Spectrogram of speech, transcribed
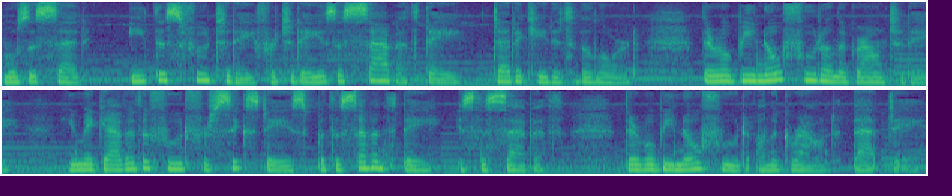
Moses said, Eat this food today, for today is a Sabbath day dedicated to the Lord. There will be no food on the ground today. You may gather the food for six days, but the seventh day is the Sabbath. There will be no food on the ground that day.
